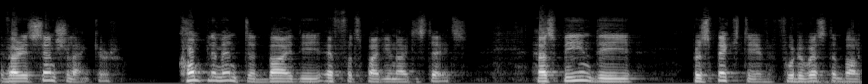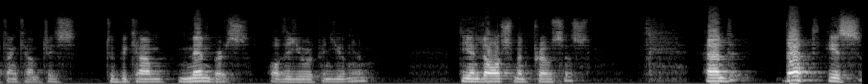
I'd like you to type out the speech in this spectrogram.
a very essential anchor, complemented by the efforts by the United States, has been the perspective for the Western Balkan countries to become members of the European Union, the enlargement process. And that is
